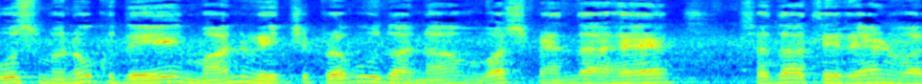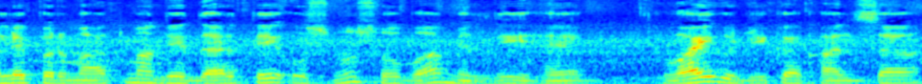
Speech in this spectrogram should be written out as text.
ਉਸ ਮਨੁੱਖ ਦੇ ਮਨ ਵਿੱਚ ਪ੍ਰਭੂ ਦਾ ਨਾਮ ਵਸ ਪੈਂਦਾ ਹੈ। ਸਦਾ ਤੇ ਰਹਿਣ ਵਾਲੇ ਪਰਮਾਤਮਾ ਦੇ ਦਰ ਤੇ ਉਸ ਨੂੰ ਸ਼ੋਭਾ ਮਿਲਦੀ ਹੈ। ਵਾਹਿਗੁਰੂ ਜੀ ਕਾ ਖਾਲਸਾ,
